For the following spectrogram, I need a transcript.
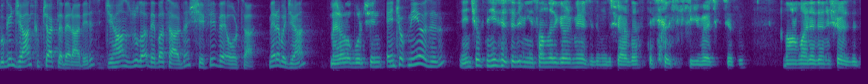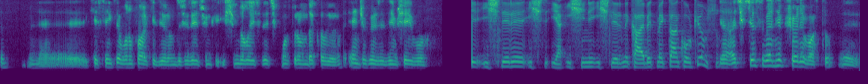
Bugün Cihan Kıpçak'la beraberiz. Cihan Zula ve Batard'ın şefi ve ortağı. Merhaba Cihan. Merhaba Burçin. En çok neyi özledin? En çok neyi özledim? İnsanları görmeyi özledim dışarıda. Tekrar eskisi gibi açıkçası. Normale dönüşü özledim. Ee, kesinlikle bunu fark ediyorum dışarıya çünkü işim dolayısıyla çıkmak durumunda kalıyorum. En çok özlediğim şey bu. İşleri, iş, ya işini, işlerini kaybetmekten korkuyor musun? Ya açıkçası ben hep şöyle baktım. Ee,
